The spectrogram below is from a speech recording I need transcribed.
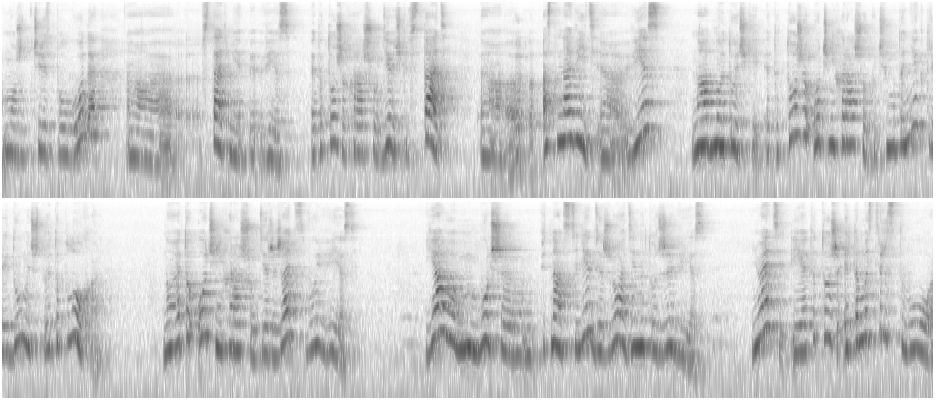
может через полгода, а, встать вес. Это тоже хорошо. Девочки, встать, э, остановить э, вес на одной точке, это тоже очень хорошо. Почему-то некоторые думают, что это плохо. Но это очень хорошо, держать свой вес. Я больше 15 лет держу один и тот же вес. Понимаете? И это тоже, это мастерство.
